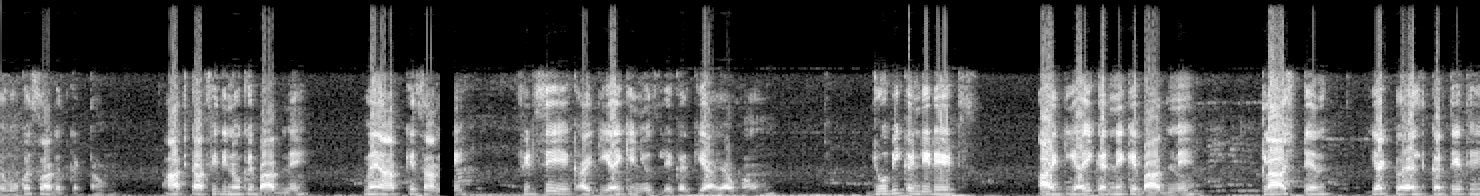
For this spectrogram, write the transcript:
लोगों का स्वागत करता हूँ। आज काफ़ी दिनों के बाद में मैं आपके सामने फिर से एक आईटीआई की न्यूज़ लेकर के आया हुआ हूँ। जो भी कैंडिडेट्स आईटीआई करने के बाद में क्लास टेंथ या ट्वेल्थ करते थे,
